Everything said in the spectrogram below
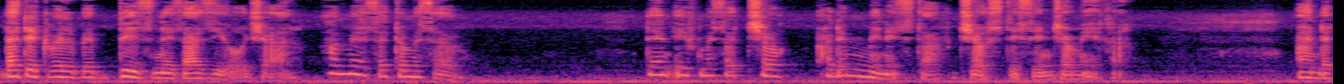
that it will be business as usual. I said to myself, then if Mr. Chuck are the Minister of Justice in Jamaica, and the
